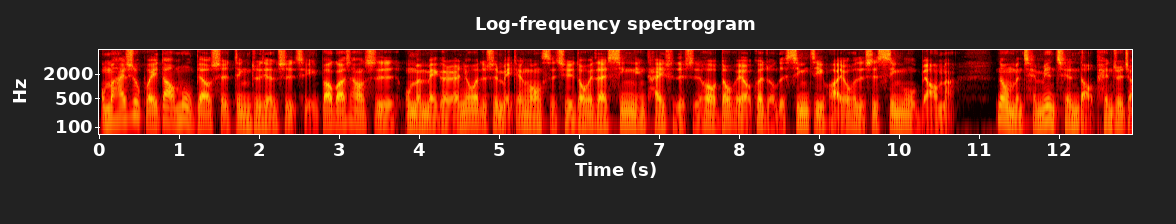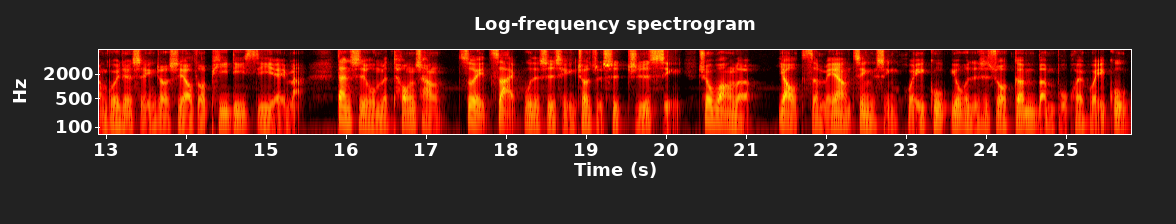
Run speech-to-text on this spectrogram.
我们还是回到目标设定这件事情，包括像是我们每个人，又或者是每间公司，其实都会在新年开始的时候，都会有各种的新计划，又或者是新目标嘛。那我们前面前导片就讲过一件事情，就是要做 PDCA 嘛。但是我们通常最在乎的事情，就只是执行，却忘了要怎么样进行回顾，又或者是说根本不会回顾。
